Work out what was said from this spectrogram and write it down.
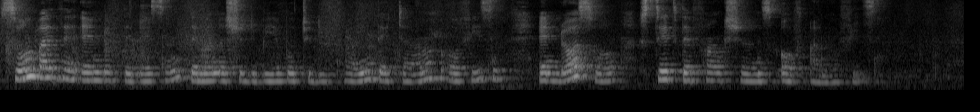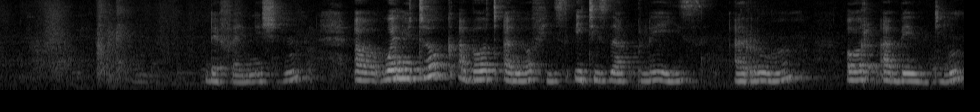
So by the end of the lesson, the learner should be able to define the term office and also state the functions of an office. Definition. Uh, when we talk about an office, it is a place, a room, or a building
